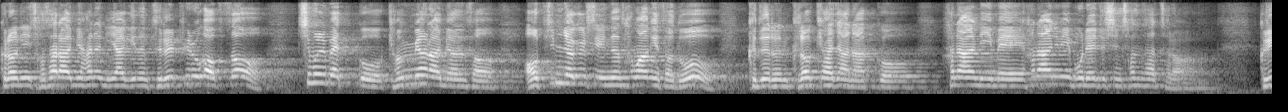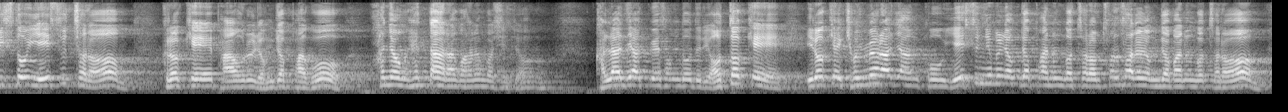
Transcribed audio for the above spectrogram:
그러니 저 사람이 하는 이야기는 들을 필요가 없어. 침을 뱉고 경멸하면서 업심여길 수 있는 상황에서도 그들은 그렇게 하지 않았고 하나님의 하나님이 보내주신 천사처럼 그리스도 예수처럼 그렇게 바울을 영접하고 환영했다라고 하는 것이죠. 갈라디아 교회 성도들이 어떻게 이렇게 경멸하지 않고 예수님을 영접하는 것처럼 천사를 영접하는 것처럼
